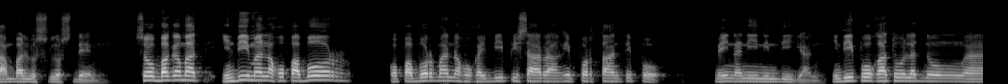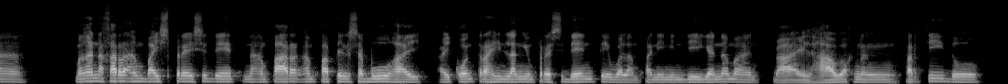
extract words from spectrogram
tambaluslos din. So bagamat hindi man ako pabor o pabor man ako kay BP Sara, ang importante po, may naninindigan. Hindi po katulad nung ah, mga nakaraang vice president na ang parang ang papel sa buhay ay kontrahin lang yung presidente, walang paninindigan naman dahil hawak ng partido,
